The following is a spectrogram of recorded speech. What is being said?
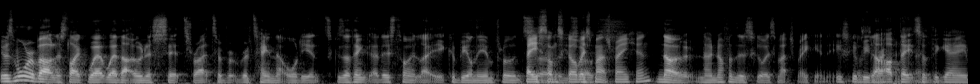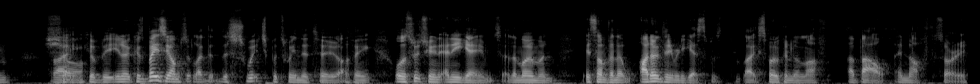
It was more about just like where, where that onus sits, right, to re- retain that audience. Because I think at this point, like it could be on the influence Based on skill-based matchmaking. No, no, nothing to do with skill-based matchmaking. It could be like the updates of the game. Sure. Like it could be, you know, because basically I'm sort of like the, the switch between the two. I think, or the switch between any games at the moment is something that I don't think really gets like spoken enough about enough. Sorry.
